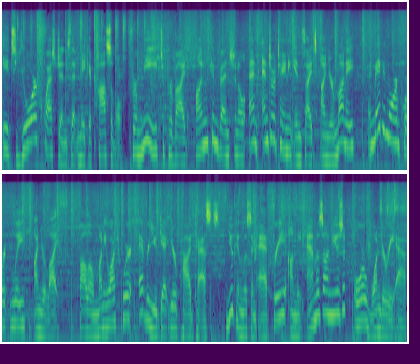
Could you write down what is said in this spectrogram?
It's your questions that make it possible for me to provide unconventional and entertaining insights on your money, and maybe more importantly, on your life. Follow Money Watch wherever you get your podcasts. You can listen ad free on the Amazon Music or Wondery app.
